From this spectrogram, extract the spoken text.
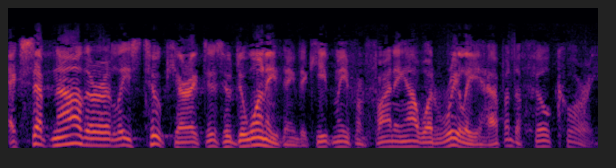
Except now there are at least two characters who do anything to keep me from finding out what really happened to Phil Corey.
